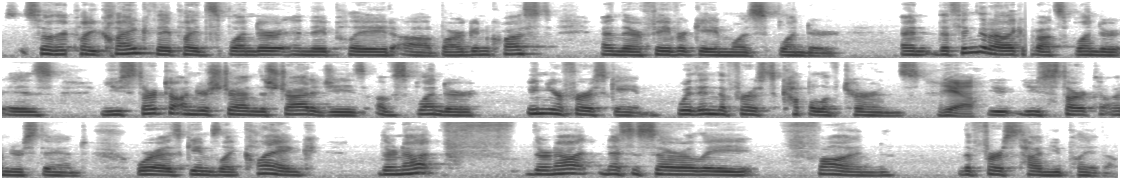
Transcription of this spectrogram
So they played Clank, they played Splendor, and they played uh, Bargain Quest, and their favorite game was Splendor. And the thing that I like about Splendor is you start to understand the strategies of Splendor in your first game. Within the first couple of turns, Yeah. you you start to understand. Whereas games like Clank, they're not f- they're not necessarily fun the first time you play them.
